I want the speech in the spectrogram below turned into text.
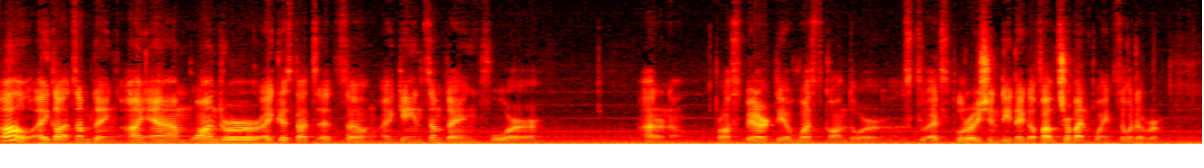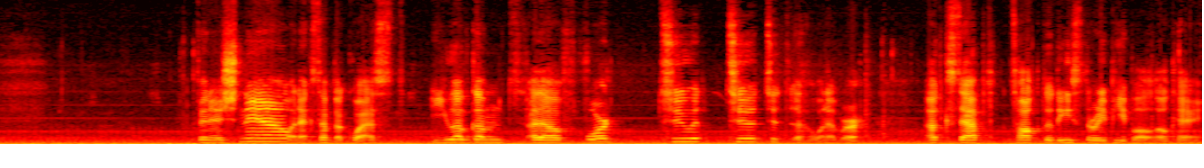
Oh, I got something. I am Wanderer, I guess that's it, so I gained something for, I don't know, Prosperity of West Gondor exploration deed. I got 5 turbine points or whatever. Finish now and accept a quest. You have come uh, for to to to uh, whatever. Accept. Talk to these three people. Okay.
